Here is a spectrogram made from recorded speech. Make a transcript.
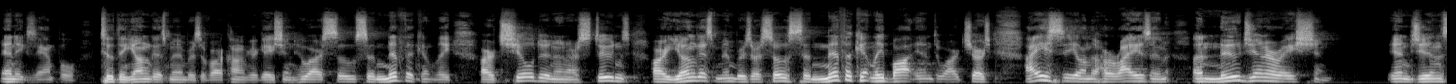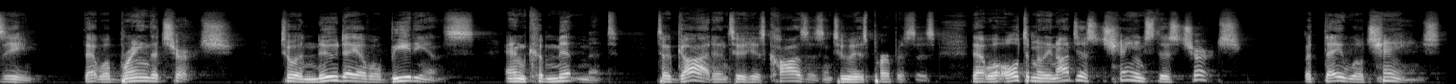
and example to the youngest members of our congregation who are so significantly, our children and our students, our youngest members are so significantly bought into our church. I see on the horizon a new generation in Gen Z that will bring the church to a new day of obedience and commitment to God and to his causes and to his purposes that will ultimately not just change this church, but they will change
